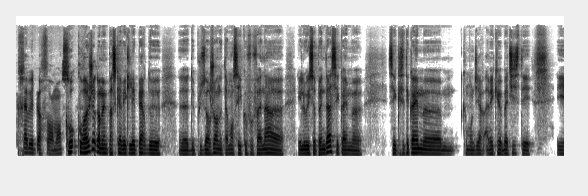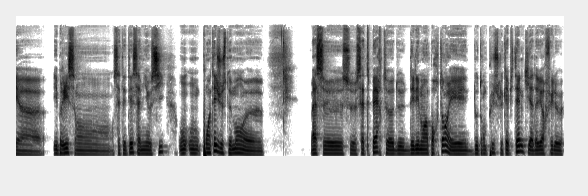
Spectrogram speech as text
très belles performances. courageux quand même, parce qu'avec les pertes de, euh, de plusieurs joueurs, notamment Seiko Fofana euh, et Loïs Openda, c'est quand même, euh, c'était quand même, comment dire, avec Baptiste et, et, et Brice en, cet été, Samy aussi, on, on pointait justement bah, ce, cette perte d'éléments importants et d'autant plus le capitaine qui a d'ailleurs fait le,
